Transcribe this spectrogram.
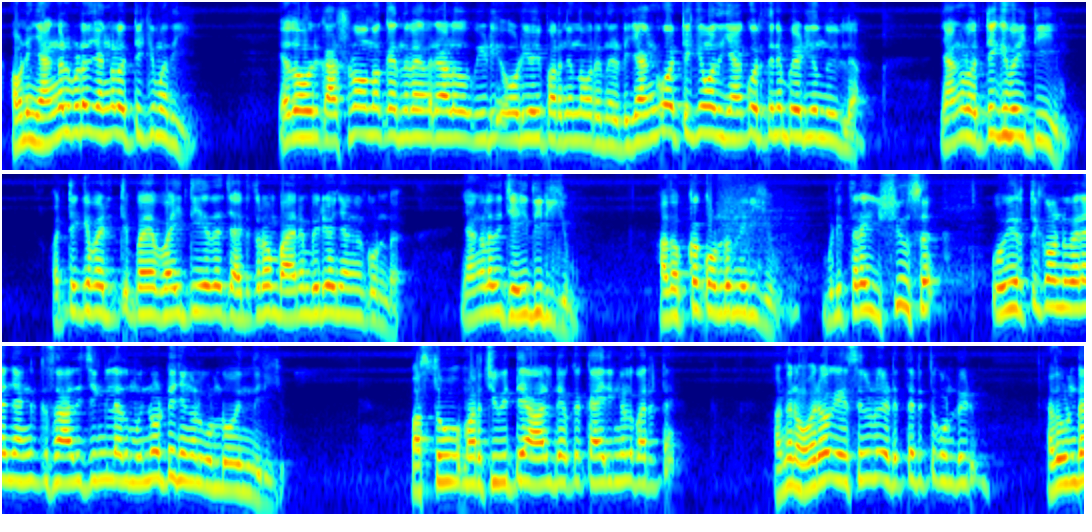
അതുകൊണ്ട് ഞങ്ങളിവിടെ ഞങ്ങൾ ഒറ്റയ്ക്ക് മതി. ഏതോ ഒരു കഷ്ണമെന്നൊക്കെ ഇന്നലെ ഒരാൾ വീഡിയോ ഓഡിയോയിൽ പറഞ്ഞെന്ന് പറയുന്നത് ഞങ്ങൾ ഒറ്റയ്ക്ക് മതി. ഞങ്ങൾക്ക് ഒരുത്തിനും പേടിയൊന്നുമില്ല. ഞങ്ങൾ ഒറ്റയ്ക്ക് ഫൈറ്റ് ചെയ്യും. ഒറ്റയ്ക്ക് ഫൈറ്റ് ഫൈറ്റ് ചെയ്ത ചരിത്രവും പാരമ്പര്യവും ഞങ്ങൾക്കുണ്ട്. ഞങ്ങളത് ചെയ്തിരിക്കും. അതൊക്കെ കൊണ്ടുവന്നിരിക്കും. ഇവിടെ ഇത്രയും ഇഷ്യൂസ് ഉയർത്തിക്കൊണ്ട് വരാൻ ഞങ്ങൾക്ക് സാധിച്ചെങ്കിൽ അത് മുന്നോട്ട് ഞങ്ങൾ കൊണ്ടുപോയിരിക്കും വസ്തു മറിച്ച് വിറ്റ ആളുടെയൊക്കെ കാര്യങ്ങൾ വരട്ടെ. അങ്ങനെ ഓരോ കേസുകളും എടുത്തെടുത്ത് കൊണ്ടുവരും. അതുകൊണ്ട്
